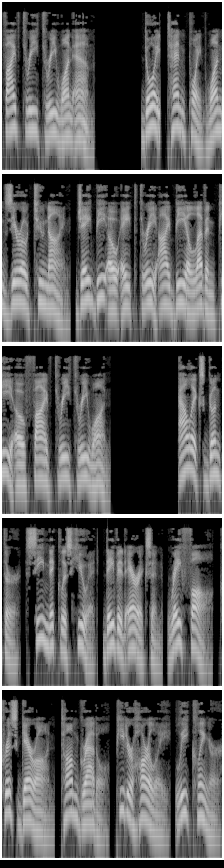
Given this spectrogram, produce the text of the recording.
5331M doi 10.1029 JB083IB11P05331 Alex Guenther, C. Nicholas Hewitt, David Erickson, Ray Fall, Chris Geron, Tom Graedel, Peter Harley, Lee Klinger,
